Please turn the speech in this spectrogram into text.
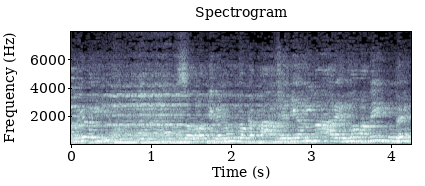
proprio io sono divenuto capace di animare nuovamente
